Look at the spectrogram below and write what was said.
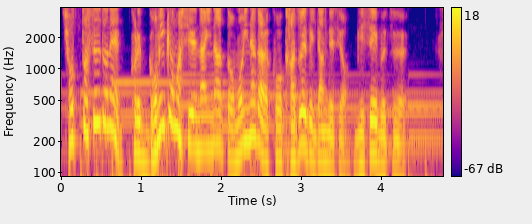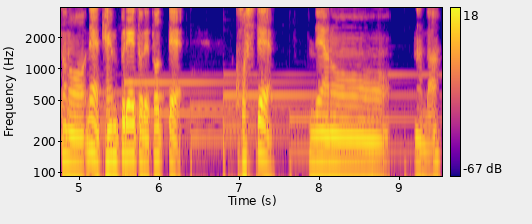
ひょっとするとね、これゴミかもしれないなと思いながらこう数えていたんですよ。微生物、そのね、テンプレートで取って、こして、で、あのー、なんだ、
